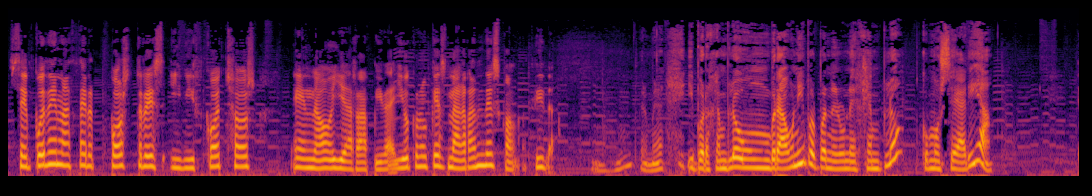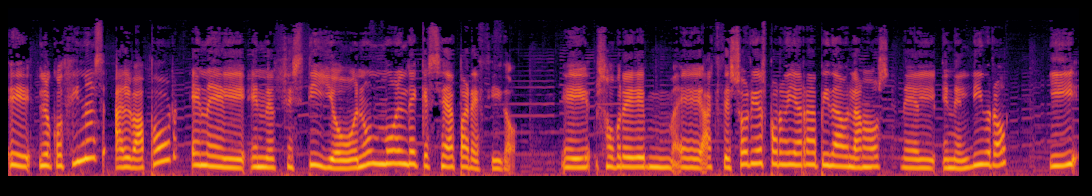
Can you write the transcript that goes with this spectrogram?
Se pueden hacer postres y bizcochos en la olla rápida. Yo creo que es la gran desconocida y por ejemplo, un brownie, por poner un ejemplo, ¿cómo se haría? Eh, lo cocinas al vapor en el, en el cestillo o en un molde que sea parecido. Eh, sobre mm, eh, accesorios por vía rápida hablamos en el, en el libro y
